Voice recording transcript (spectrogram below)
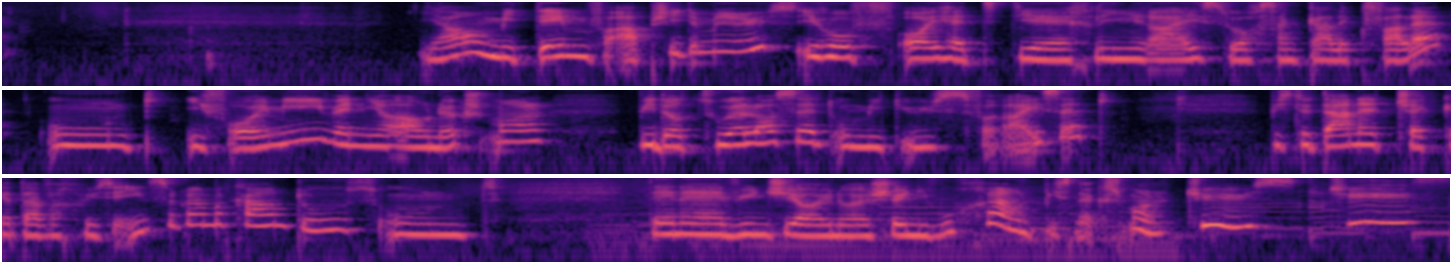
Ja, und mit dem verabschieden wir uns. Ich hoffe, euch hat die kleine Reise durch St. Gallen gefallen und ich freue mich, wenn ihr auch nächstes Mal wieder zulässt und mit uns verreiset. Bis dahin checkt einfach unseren Instagram-Account aus und dann wünsche ich euch noch eine schöne Woche und bis nächstes Mal. Tschüss! Tschüss!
